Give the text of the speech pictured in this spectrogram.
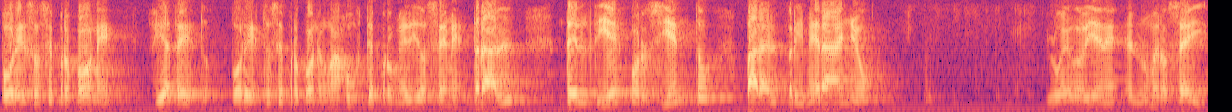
Por eso se propone, fíjate esto, por esto se propone un ajuste promedio semestral del 10% para el primer año. Luego viene el número 6,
